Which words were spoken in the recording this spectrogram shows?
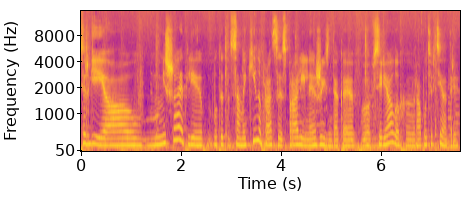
Сергей, а мешает ли вот этот самый кинопроцесс, параллельная жизнь такая в, в сериалах, э, работе в театре?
